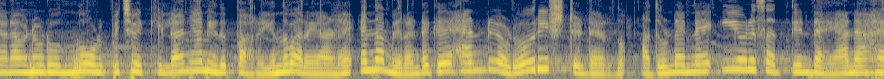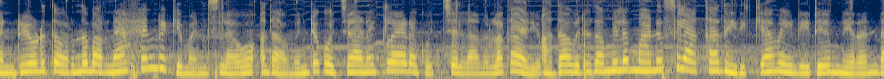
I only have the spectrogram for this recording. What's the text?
ഞാൻ അവനോട് ഒന്നും ഒളിപ്പിച്ച് വെക്കില്ല. ഞാൻ ഇത് പറയുന്നു പറയാണ്. എന്നാൽ മിറണ്ടയ്ക്ക് ഹെൻറിയോട് ഒരു ഇഷ്ടമുണ്ടായിരുന്നു അതുകൊണ്ട് തന്നെ ഈ ഒരു സത്യം ഡയാന ഹെൻറിയോട് തുറന്ന് പറഞ്ഞാൽ ഹെൻറിക്ക് മനസ്സിലാവും അത് അവന്റെ കൊച്ചാണ് ക്ലയുടെ കൊച്ചല്ല എന്നുള്ള കാര്യം. അത് അവർ തമ്മിൽ മനസ്സിലാക്കാതിരിക്കാൻ വേണ്ടിയിട്ട് മിറണ്ട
